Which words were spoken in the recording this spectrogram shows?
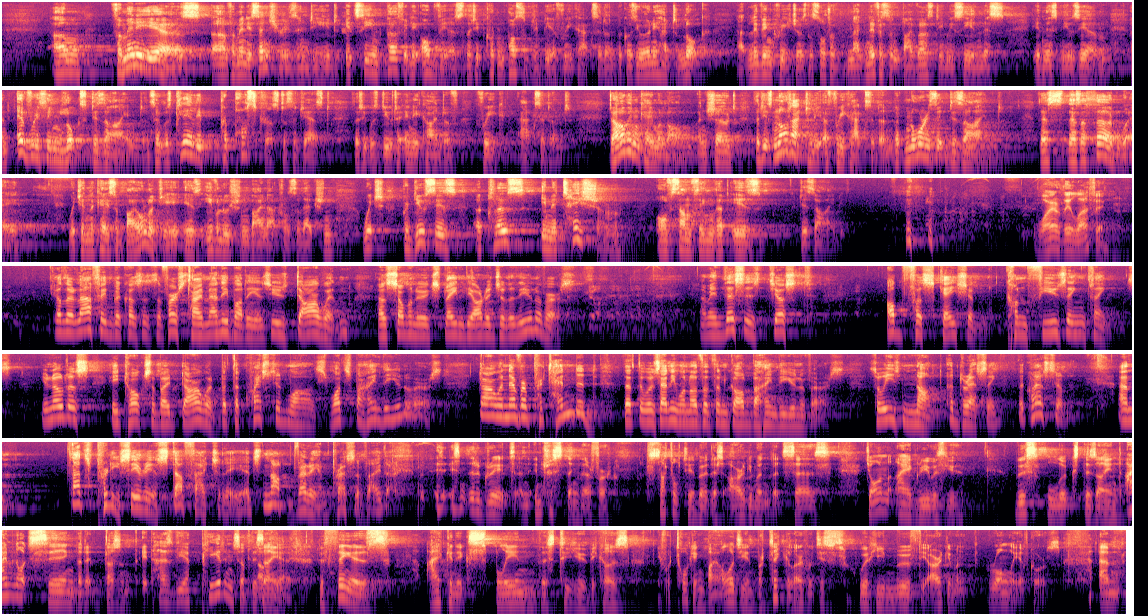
Um, for many years, uh, for many centuries indeed, it seemed perfectly obvious that it couldn't possibly be a freak accident because you only had to look at living creatures, the sort of magnificent diversity we see in this, in this museum, and everything looked designed. And so it was clearly preposterous to suggest that it was due to any kind of freak accident. Darwin came along and showed that it's not actually a freak accident, but nor is it designed. There's, there's a third way, which in the case of biology is evolution by natural selection, which produces a close imitation of something that is designed. Why are they laughing? Well, they're laughing because it's the first time anybody has used Darwin as someone who explained the origin of the universe. I mean, this is just obfuscation confusing things. You notice he talks about Darwin, but the question was, what's behind the universe? Darwin never pretended that there was anyone other than God behind the universe. So he's not addressing the question. And that's pretty serious stuff, actually. It's not very impressive either. But isn't there a great and interesting, therefore, subtlety about this argument that says, John, I agree with you. This looks designed. I'm not saying that it doesn't. It has the appearance of design. Oh, yes. The thing is, I can explain this to you because if we're talking biology in particular, which is where he moved the argument wrongly, of course, um,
